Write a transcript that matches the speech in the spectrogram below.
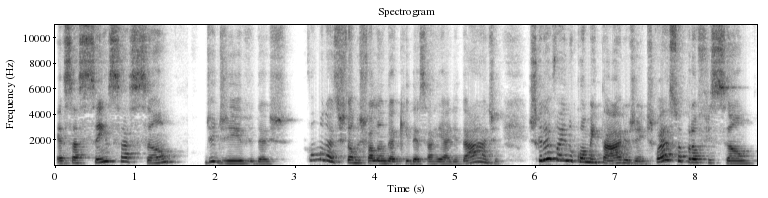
essa sensação de dívidas. Como nós estamos falando aqui dessa realidade, escreva aí no comentário, gente, qual é a sua profissão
